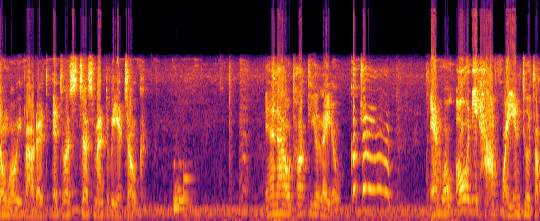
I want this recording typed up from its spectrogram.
don't worry about it. It was just meant to be a joke. And I'll talk to you later. And we're already halfway into the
